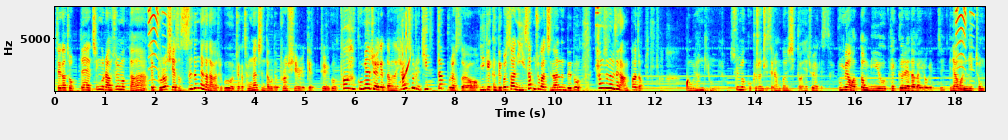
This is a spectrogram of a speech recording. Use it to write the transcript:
제가 저때 친구랑 술 먹다가 제 브러쉬에서 쓰근내가 나가지고 제가 장난친다고 내 브러쉬를 이렇게 들고 아 꾸며줘야겠다면서 향수를 뒤딱 뿌렸어요. 이게 근데 벌써 한 2, 3주가 지났는데도 향수 냄새가 안 빠져. 너무 향 향기롭네요. 술 먹고 그런 짓을 한 번씩 더 해줘야겠어요. 분명 어떤 미유 댓글에다가 이러겠지? 그냥 언니 좀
